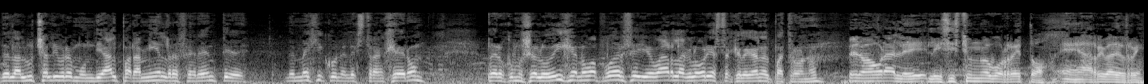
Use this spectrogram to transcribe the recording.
de la lucha libre mundial, para mí el referente de México en el extranjero. Pero como se lo dije, no va a poderse llevar la gloria hasta que le gane el patrón, ¿no? Pero ahora le, hiciste un nuevo reto eh, arriba del ring.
